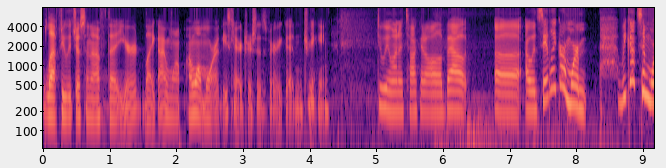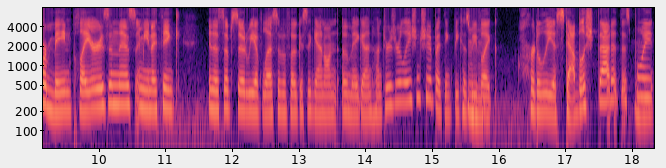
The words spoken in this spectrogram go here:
left you with just enough that you're like I want I want more of these characters. is very good, intriguing. Do we want to talk at all about? Uh, I would say like our more. We got some more main players in this. I mean, I think in this episode we have less of a focus again on Omega and Hunter's relationship. I think because we've Mhm. like heartily established that at this point.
